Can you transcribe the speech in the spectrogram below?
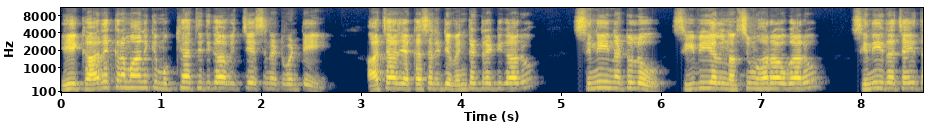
ఈ కార్యక్రమానికి ముఖ్య అతిథిగా విచ్చేసినటువంటి ఆచార్య కసిరెడ్డి వెంకటరెడ్డి గారు సినీ నటులు సివిఎల్ నరసింహారావు గారు సినీ రచయిత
